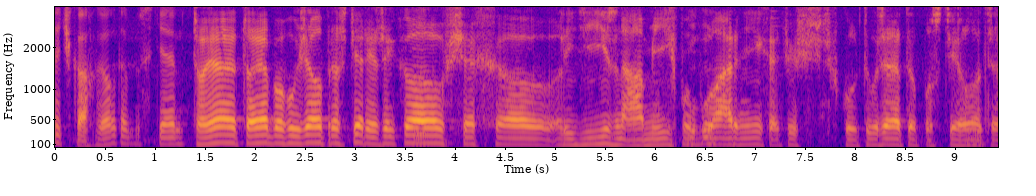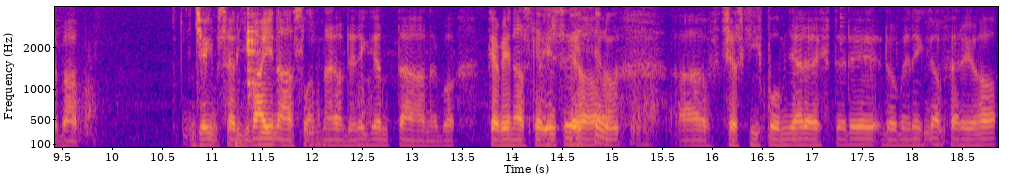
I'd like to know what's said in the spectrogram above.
tečka, jo, to je prostě... To je, to je bohužel prostě riziko všech eh, lidí známých, populárních, ať už v kultuře to postihlo třeba Jamesa Levina, slavného dirigenta, nebo Kevina Spaceyho, no. v českých poměrech tedy Dominika hmm. Ferryho.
